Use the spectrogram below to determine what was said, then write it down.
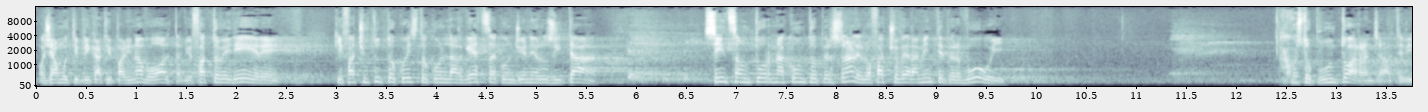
Ho già moltiplicato i pani una volta, vi ho fatto vedere che faccio tutto questo con larghezza, con generosità, senza un tornaconto personale, lo faccio veramente per voi. A questo punto arrangiatevi.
